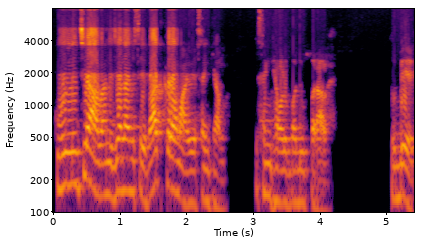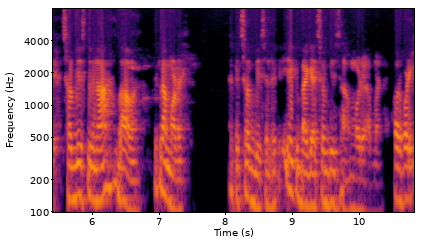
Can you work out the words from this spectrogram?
કુલ નીચે આવે અને જેના વિશે વાત કરવામાં આવી સંખ્યામાં. એ સંખ્યાવાળું પદ ઉપર આવે. તો બે, છવ્વીસ ના બાવન. કેટલા મળે? કે છવ્વીસ, એટલે એક ભાગ્યા છવ્વીસ જવાબ મળ્યો આપણને. ખબર પડી?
